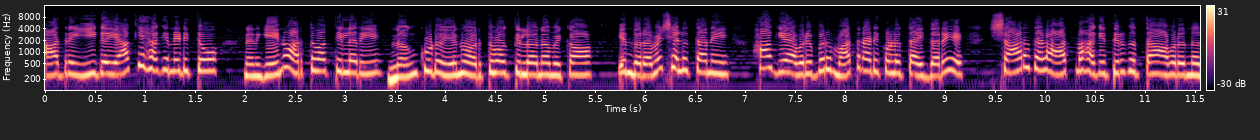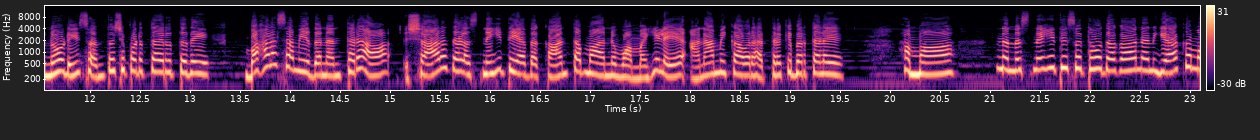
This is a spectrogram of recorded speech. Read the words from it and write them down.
ಆದ್ರೆ ಈಗ ಯಾಕೆ ಹಾಗೆ ನಡೀತು? ನನಗೇನು ಅರ್ಥವಾಗ್ತಿಲ್ಲ ರೀ. ನಂಗ್ ಕೂಡ ಏನು ಅರ್ಥವಾಗ್ತಿಲ್ಲ ನಮಿಕಾ ಎಂದು ರಮೇಶ್ ಹೇಳುತ್ತಾನೆ. ಹಾಗೆ ಅವರಿಬ್ಬರು ಮಾತನಾಡಿಕೊಳ್ಳುತ್ತಾ ಇದ್ದರೆ ಶಾರದಳ ಆತ್ಮ ಹಾಗೆ ತಿರುಗುತ್ತಾ ಅವರನ್ನು ನೋಡಿ ಸಂತೋಷ ಪಡುತ್ತಾ ಇರುತ್ತದೆ. ಬಹಳ ಸಮಯದ ನಂತರ ಶಾರದಳ ಸ್ನೇಹಿತೆಯಾದ ಕಾಂತಮ್ಮ ಅನ್ನುವ ಮಹಿಳೆ ಅನಾಮಿಕಾ ಅವರ ಹತ್ರಕ್ಕೆ ಬರ್ತಾಳೆ. ಅಮ್ಮ, ನನ್ನ ಸ್ನೇಹಿತೆ ಸತ್ತು ಹೋದಾಗ ನನಗೆ ಯಾಕಮ್ಮ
